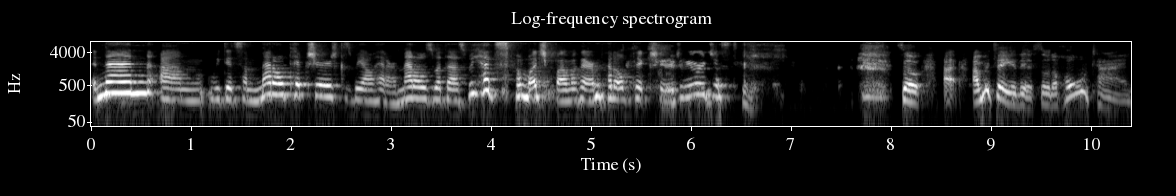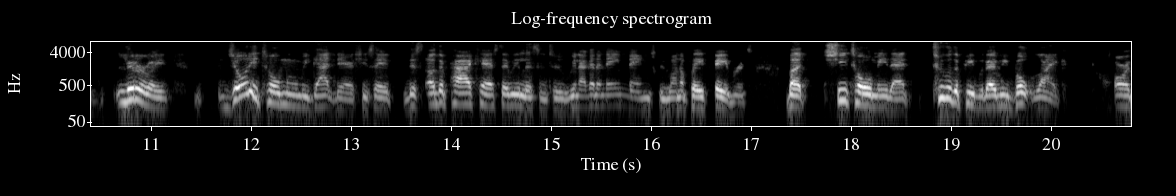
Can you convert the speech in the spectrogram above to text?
and then um, we did some medal pictures because we all had our medals with us. We had so much fun with our medal pictures. We were just so I, am gonna tell you this. So the whole time, literally, Jody told me when we got there, she said this other podcast that we listen to, we're not gonna name names because we want to play favorites, but she told me that two of the people that we both like are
